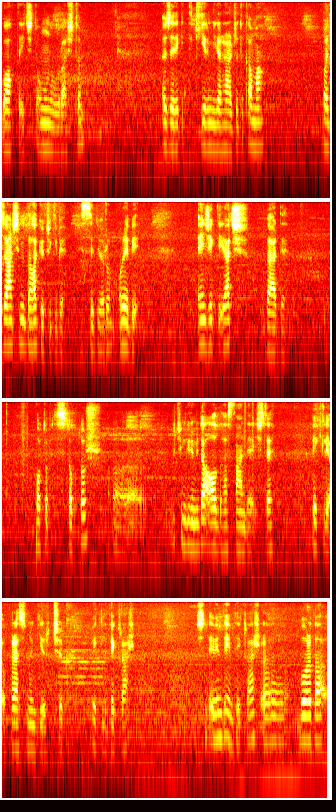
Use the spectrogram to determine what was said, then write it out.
Bu hafta içinde onunla uğraştım. Özele gittik, 20 milyar harcadık ama bacağım şimdi daha kötü gibi hissediyorum. Oraya bir enjekte ilaç verdi ortopedist doktor bütün günümü de aldı hastanede. İşte bekle operasyona gir çık bekle tekrar. Şimdi evimdeyim tekrar. Eee, bu arada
